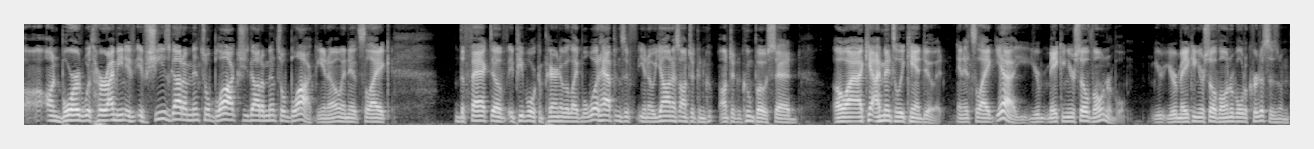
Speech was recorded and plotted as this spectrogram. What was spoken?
on board with her. I mean, if if she's got a mental block, she's got a mental block, you know, and it's like the fact of people were comparing it with like, well, what happens if you know Giannis Antetokounmpo said, oh, I can't, I mentally can't do it. And it's like, yeah, you're making yourself vulnerable. You're, you're making yourself vulnerable to criticism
